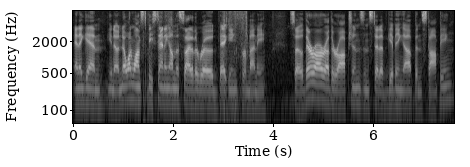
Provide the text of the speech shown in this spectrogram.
And again, you know, no one wants to be standing on the side of the road begging for money. So there are other options instead of giving up and stopping.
